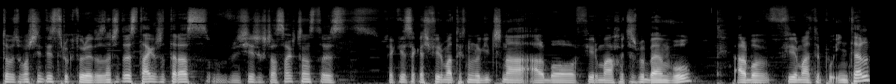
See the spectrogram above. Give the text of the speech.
to wytłumaczenie tej struktury, to znaczy to jest tak, że teraz w dzisiejszych czasach często jest, jak jest jakaś firma technologiczna albo firma chociażby BMW, albo firma typu Intel,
